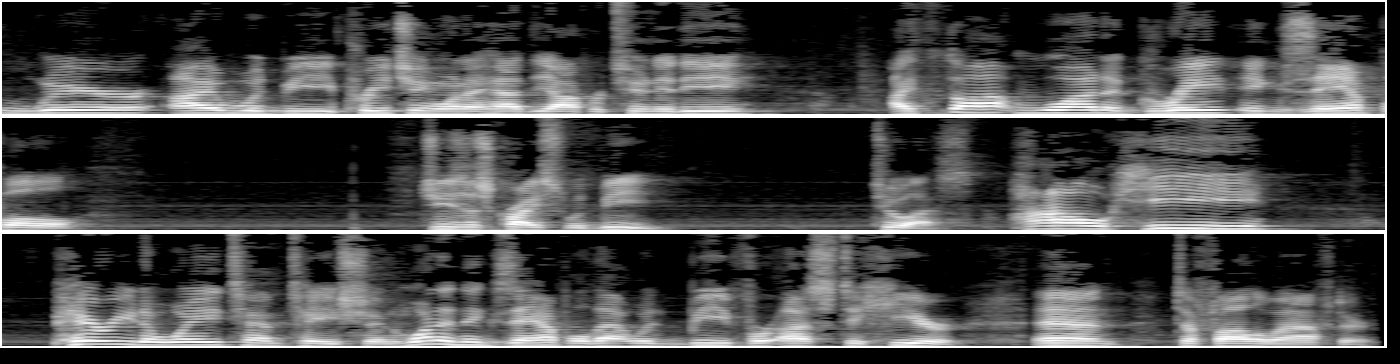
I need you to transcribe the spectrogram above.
where I would be preaching when I had the opportunity, I thought what a great example Jesus Christ would be to us. How he parried away temptation. What an example that would be for us to hear and to follow after.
